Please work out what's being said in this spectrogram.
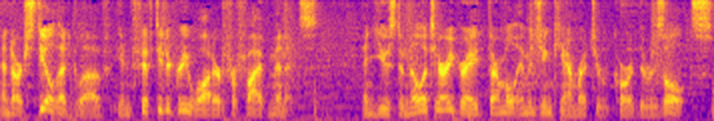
and our steelhead glove in 50 degree water for 5 minutes and used a military grade thermal imaging camera to record the results.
